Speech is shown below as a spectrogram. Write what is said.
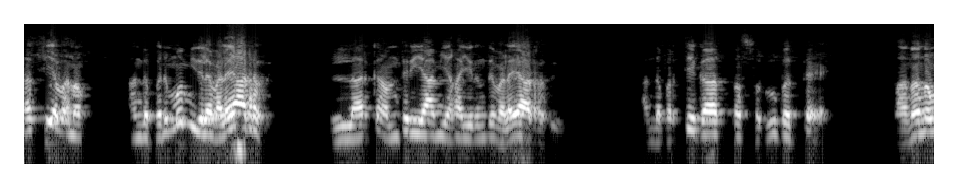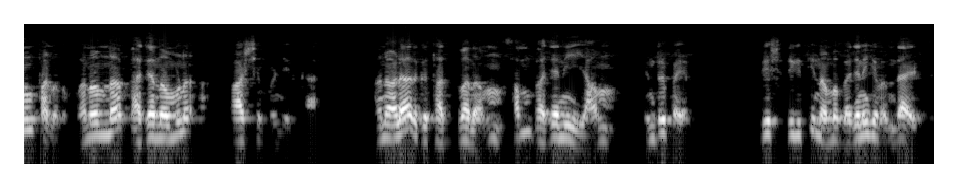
சசிய வனம் அந்த பெருமம் இதுல விளையாடுறது. எல்லாருக்கும் அந்தரியாமியாக இருந்து விளையாடுறது. அந்த பிரத்யேகாத்ம ஸ்வரூபத்தை மனநம் பண்ணணும். மனம்னா பஜனம்னு பாஷ்யம் பண்ணியிருக்கார். அதனால அதுக்கு தத்வனம் சம்பஜனீயம் என்று பெயர். தேசத்துக்கு நம்ம பஜனைக்கு வந்தா எடுத்து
